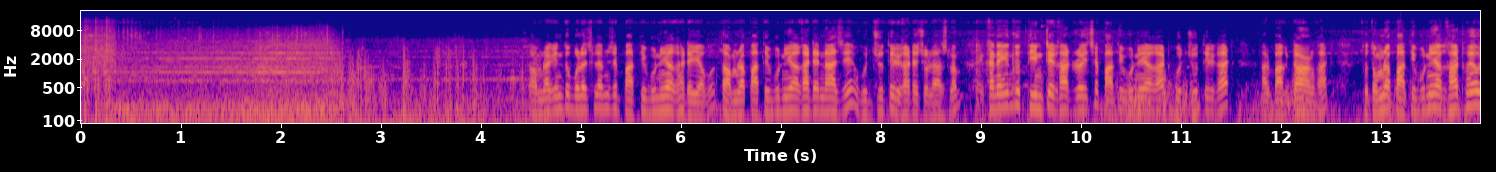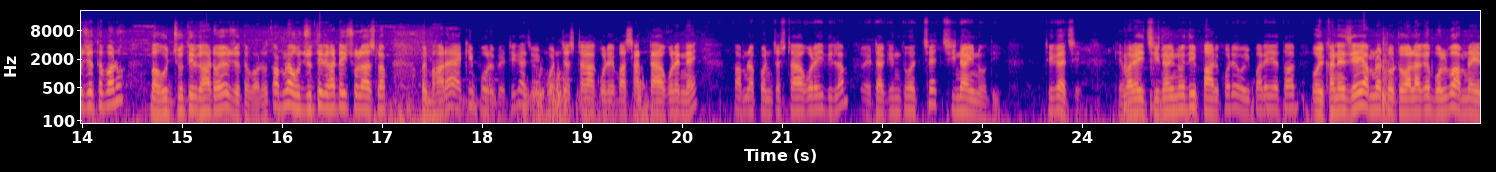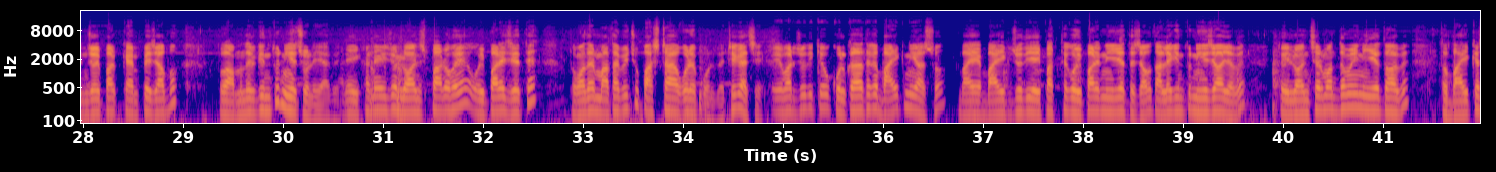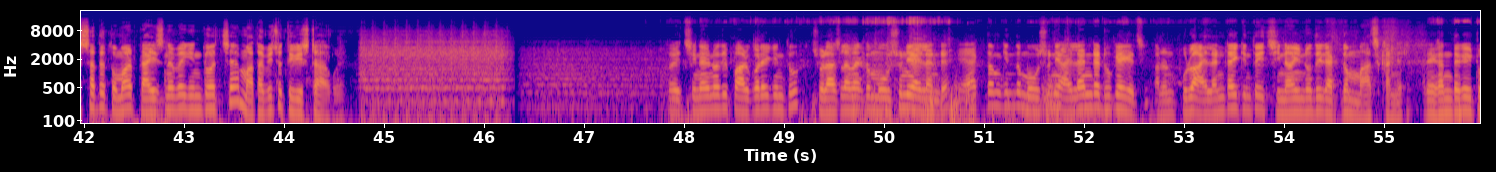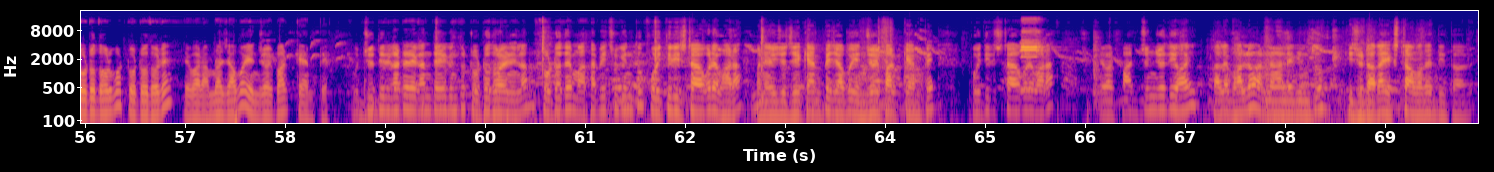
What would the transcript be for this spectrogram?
আমরা কিন্তু বলেছিলাম যে পাতিবুনিয়া ঘাটে যাব। তো আমরা পাতিবুনিয়া ঘাটে না যেয়ে হুজ্জুতির ঘাটে চলে আসলাম। এখানে কিন্তু তিনটে ঘাট রয়েছে, পাতিবুনিয়া ঘাট, হুজ্জুতির ঘাট আর বাগডাঙা ঘাট। তো তোমরা পাতিবুনিয়া ঘাট হয়েও যেতে পারো বা হুজ্জুতির ঘাট হয়েও যেতে পারো। তো আমরা হুজ্জুতির ঘাটেই চলে আসলাম। ওই ভাড়া একই পড়বে, ঠিক আছে? ওই পঞ্চাশ টাকা করে বা ষাট টাকা করে নেয়। তো আমরা পঞ্চাশ টাকা করেই দিলাম। এটা কিন্তু হচ্ছে চিনাই নদী। ঠিক আছে? এবার এই চিনাই নদী পার করে ওই পারে যেতে হবে। ওইখানে যেয়ে আমরা টোটোওয়ালাকে বলব, আমরা এনজয় পার্ক ক্যাম্পে যাব। তো আমাদের কিন্তু নিয়ে চলে যাবে। আর এইখানে এই যে লঞ্চ পার হয়ে ওই পারে যেতে তোমাদের মাথা পিছু পাঁচ টাকা করে পড়বে, ঠিক আছে? এবার যদি কেউ কলকাতা থেকে বাইক নিয়ে আসো, বা বাইক যদি এই পার থেকে ওই পারে নিয়ে যেতে চাও, তাহলে কিন্তু নিয়ে যাওয়া যাবে। তো এই লঞ্চের মাধ্যমেই নিয়ে যেতে হবে। তো বাইকের সাথে তোমার প্রাইস নেবে কিন্তু হচ্ছে মাথা পিছু তিরিশ টাকা করে। তো এই চিনাই নদী পার করে কিন্তু চলে আসলাম একদম মৌসুমী আইল্যান্ডে। একদম কিন্তু মৌসুমী আইল্যান্ডে ঢুকে গেছি, কারণ পুরো আইল্যান্ডটাই কিন্তু এই চিনাই নদীর একদম মাঝখানে। আর এখান থেকেই টোটো ধরবো, টোটো ধরে এবার আমরা যাব এনজয় পার্ক ক্যাম্পে উজ্জুতির ঘাটের এখান থেকে কিন্তু টোটো ধরে নিলাম। টোটোতে মাথা পিছু কিন্তু পঁয়ত্রিশ টাকা করে ভাড়া। মানে ওই যে ক্যাম্পে যাব এনজয় পার্ক ক্যাম্পে পঁয়ত্রিশ টাকা করে ভাড়া। এবার পাঁচজন যদি হয়, তাহলে ভালো। আর নাহলে কিন্তু কিছু টাকা এক্সট্রা আমাদের দিতে হবে।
